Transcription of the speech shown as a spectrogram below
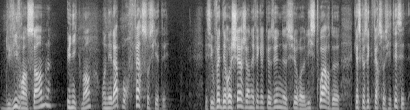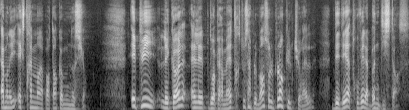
du vivre ensemble uniquement, on est là pour faire société. Et si vous faites des recherches, j'en ai fait quelques-unes sur l'histoire de qu'est-ce que c'est que faire société, c'est à mon avis extrêmement important comme notion. Et puis l'école, elle doit permettre tout simplement, sur le plan culturel, d'aider à trouver la bonne distance.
